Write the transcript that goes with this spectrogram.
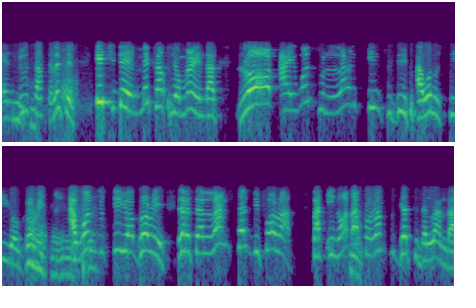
and do mm-hmm. something. Listen, each day make up your mind that, Lord, I want to land into deep. I want to see your glory. I want to see your glory. There is a land set before us. But in order mm. for us to get to the land, uh,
